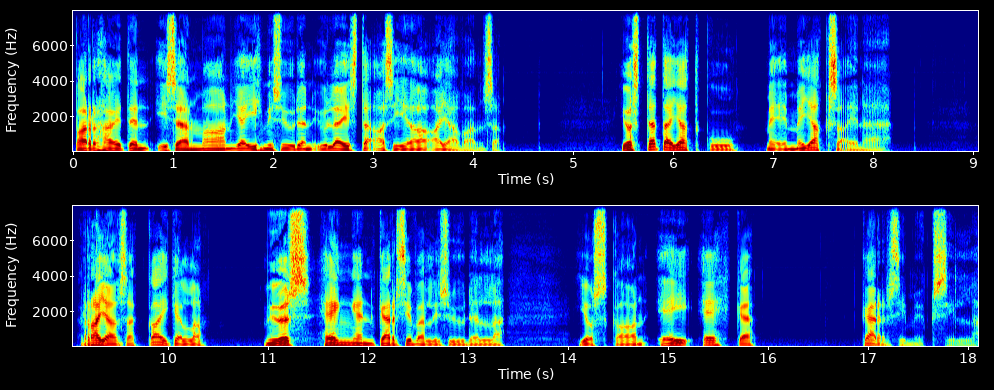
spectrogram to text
parhaiten isänmaan ja ihmisyyden yleistä asiaa ajavansa. Jos tätä jatkuu, me emme jaksa enää. Rajansa kaikella myös hengen kärsivällisyydellä, joskaan ei ehkä kärsimyksillä.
